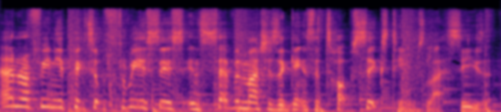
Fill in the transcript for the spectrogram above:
and Raphinha picked up 3 assists in 7 matches against the top 6 teams last season.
